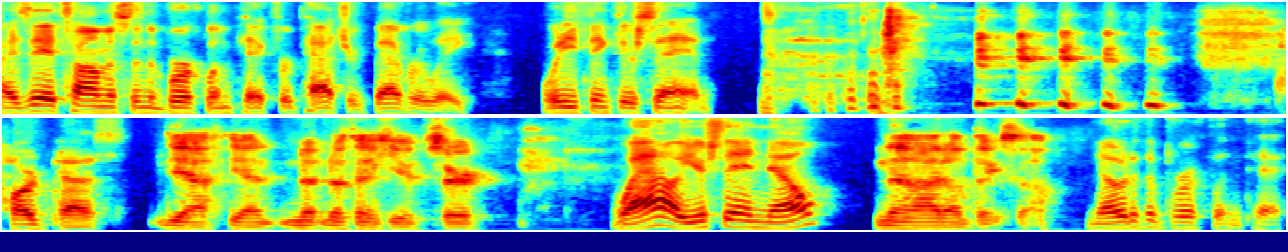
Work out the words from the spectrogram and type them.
Isaiah Thomas and the Brooklyn pick for Patrick Beverley, what do you think they're saying? Hard pass. yeah, yeah. No, no, thank you, sir. Wow, you're saying no? No, I don't think so. No to the Brooklyn pick.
